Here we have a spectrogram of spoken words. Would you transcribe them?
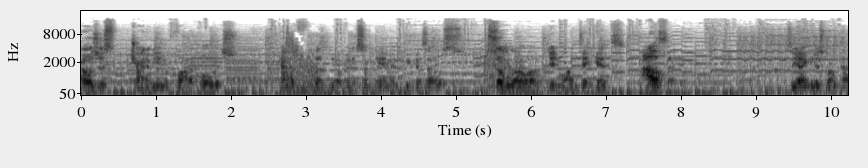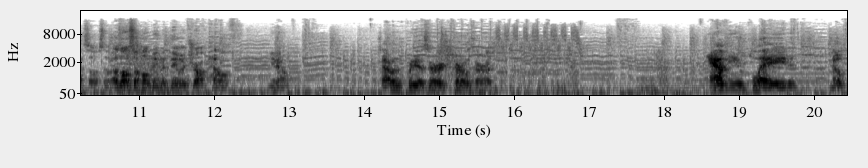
I was just trying to be methodical, which kind of left me open to some damage because I was so low. I didn't want to take hits. I'll say. So yeah, I can just run past all that stuff. I was also hoping that they would drop health. You know, Watch out for those prehistoric turtle turrets. Have you played? Nope.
